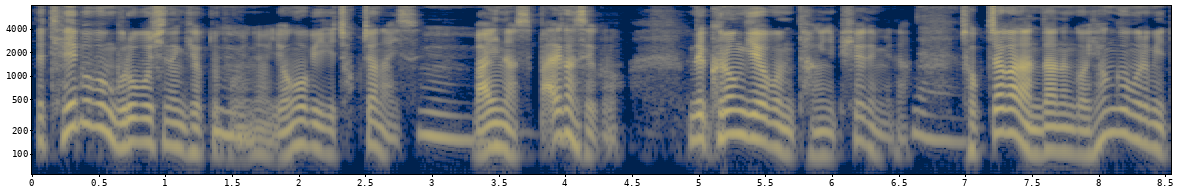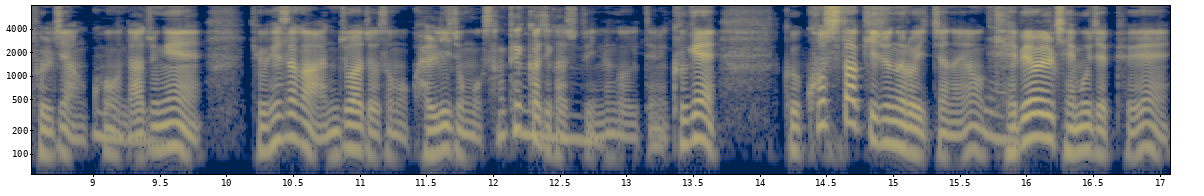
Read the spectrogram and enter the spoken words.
근데 대부분 물어보시는 기업들 음. 보면요. 영업이익이 적자 나 있어요. 음. 마이너스 빨간색으로. 근데 그런 기업은 당연히 피해야 됩니다. 네. 적자가 난다는 건 현금 흐름이 돌지 않고 음. 나중에 그 회사가 안 좋아져서 뭐 관리 종목 상태까지 갈 수도 음. 있는 거기 때문에 그게 그 코스닥 기준으로 있잖아요. 네. 개별 재무제표에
